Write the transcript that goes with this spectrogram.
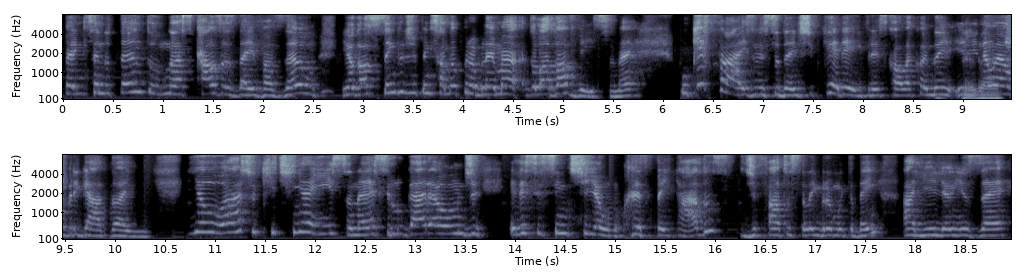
pensando tanto nas causas da evasão, e eu gosto sempre de pensar no problema do lado avesso, né? O que faz um estudante querer ir para a escola quando ele Verdade. não é obrigado a ir? E eu acho que tinha isso, né? Esse lugar onde eles se sentiam respeitados, de fato, você lembrou muito bem, a Lilian e o Zé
